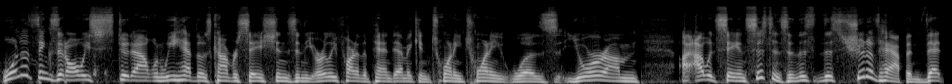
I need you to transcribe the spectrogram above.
One of the things that always stood out when we had those conversations in the early part of the pandemic in 2020 was your, um, I would say, insistence, and this this should have happened that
